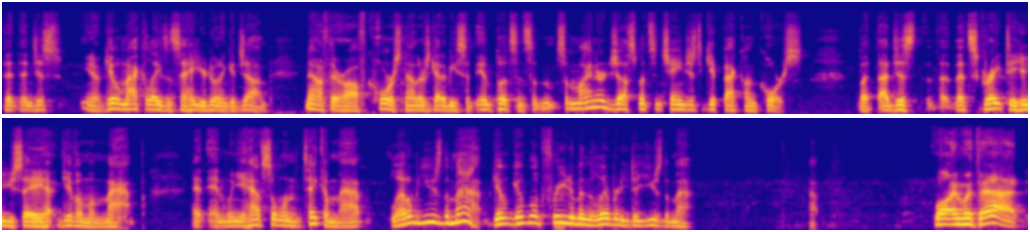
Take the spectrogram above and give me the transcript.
that then just you know give them accolades and say, "Hey, you're doing a good job." Now, if they're off course, now there's got to be some inputs and some some minor adjustments and changes to get back on course. But I just that's great to hear you say give them a map, and and when you have someone take a map let them use the map. Give give them the freedom and the liberty to use the map. Well, and with that,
